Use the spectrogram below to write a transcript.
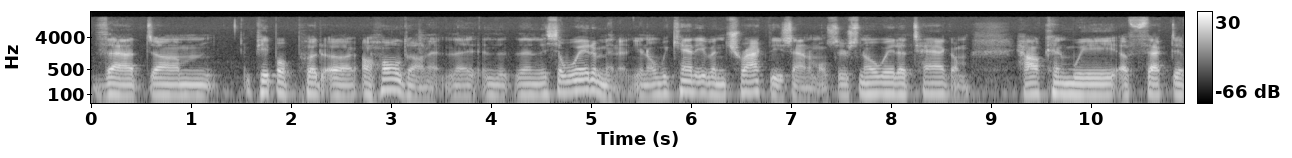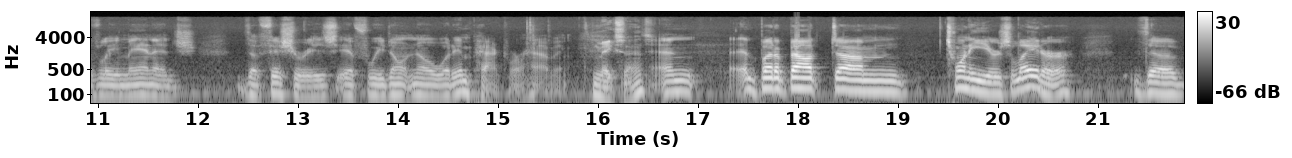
that um, people put a, a hold on it. And, they, and then they said, wait a minute, you know, we can't even track these animals. There's no way to tag them. How can we effectively manage the fisheries if we don't know what impact we're having? Makes sense. And- but about um, 20 years later, the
